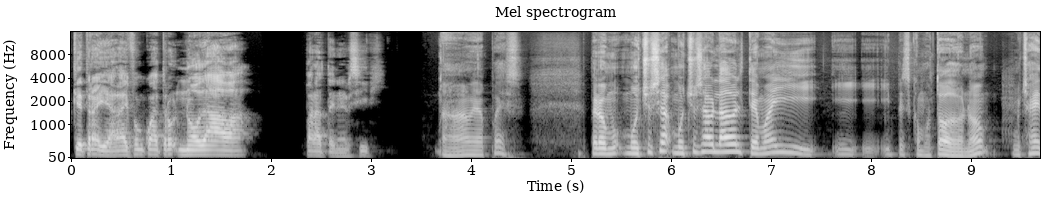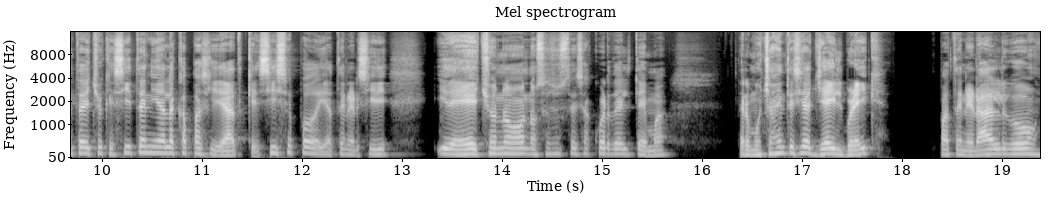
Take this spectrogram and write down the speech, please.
que traía el iPhone 4 no daba para tener Siri. Ah, vea pues. Pero mucho se, ha, mucho se ha hablado del tema y, y, pues como todo, ¿no? Mucha gente ha dicho que sí tenía la capacidad, que sí se podía tener Siri y de hecho no, no sé si usted se acuerda del tema, pero mucha gente decía jailbreak para tener algo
